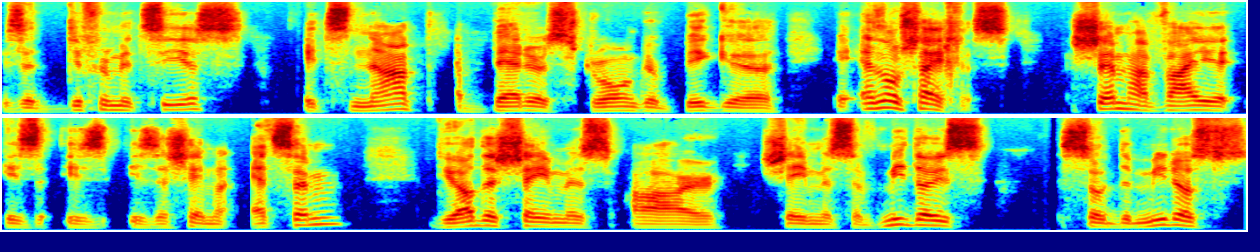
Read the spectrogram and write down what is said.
is a different mitzias. It's not a better, stronger, bigger. Hashem Havaya is is is a shema etzem. The other shemas are shemas of midos. So the midos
